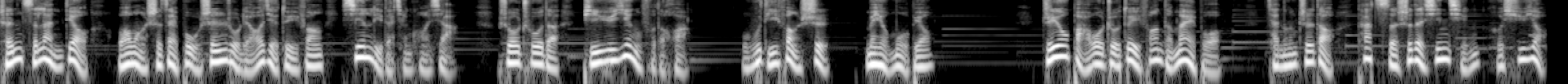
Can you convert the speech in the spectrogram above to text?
陈词滥调往往是在不深入了解对方心理的情况下说出的疲于应付的话，无的放矢，没有目标。只有把握住对方的脉搏。才能知道他此时的心情和需要，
